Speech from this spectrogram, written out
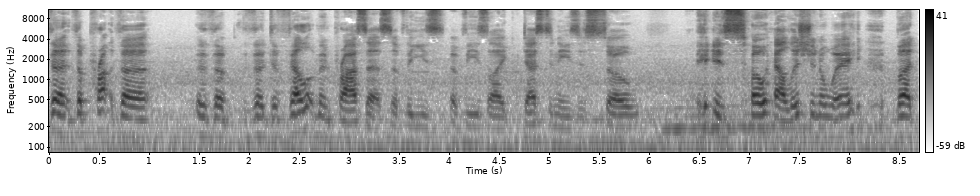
the the pro, the the the development process of these of these like destinies is so is so hellish in a way, but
